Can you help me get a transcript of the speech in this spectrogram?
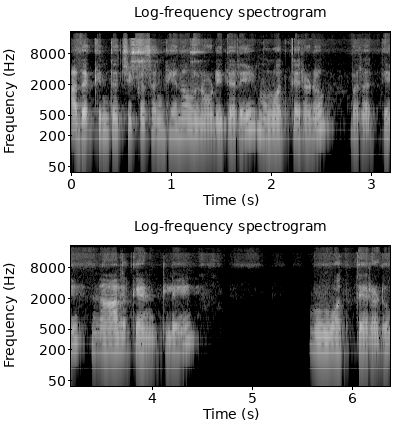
ಅದಕ್ಕಿಂತ ಚಿಕ್ಕ ಸಂಖ್ಯೆ ನಾವು ನೋಡಿದರೆ ಮೂವತ್ತೆರಡು ಬರುತ್ತೆ. ನಾಲ್ಕು ಎಂಟ್ಲೆ ಮೂವತ್ತೆರಡು.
